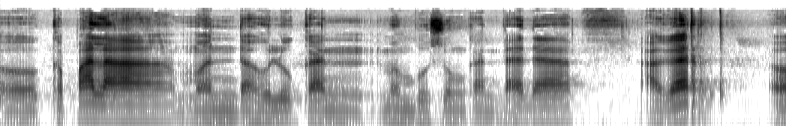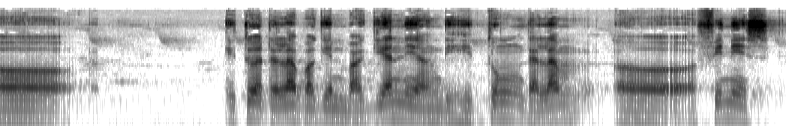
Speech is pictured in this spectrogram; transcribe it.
uh, kepala mendahulukan membusungkan dada agar uh, itu adalah bagian-bagian yang dihitung dalam uh, finish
